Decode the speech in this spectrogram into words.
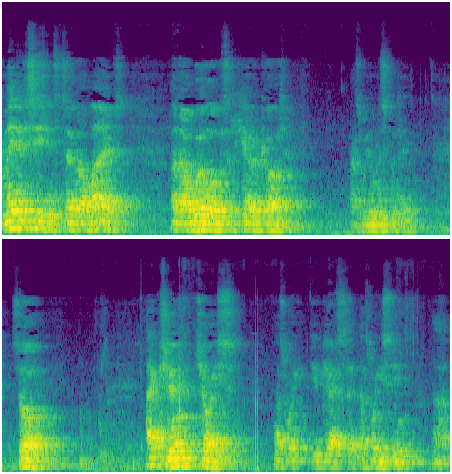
made a decision to turn our lives and our world over to the care of God as we understood it. So, action, choice. That's what you guys said, that's what you seen. Uh,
